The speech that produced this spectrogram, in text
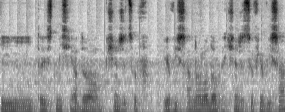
i to jest misja do księżyców Jowisa, do lodowych księżyców Jowisa.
